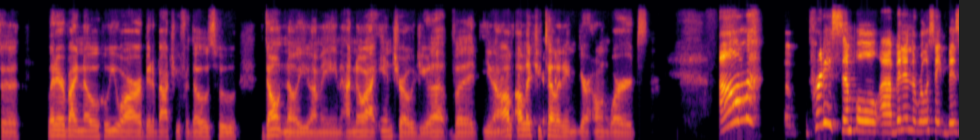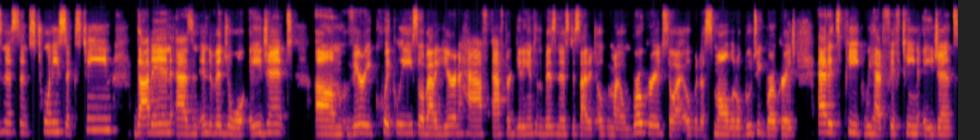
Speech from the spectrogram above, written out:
to let everybody know who you are, a bit about you for those who don't know you. I mean, I know I introed you up, but you know, I'll, I'll let you tell it in your own words. Um, pretty simple. I've been in the real estate business since 2016. Got in as an individual agent um, very quickly. So, about a year and a half after getting into the business, decided to open my own brokerage. So, I opened a small little boutique brokerage. At its peak, we had 15 agents.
